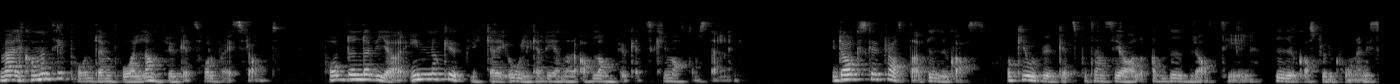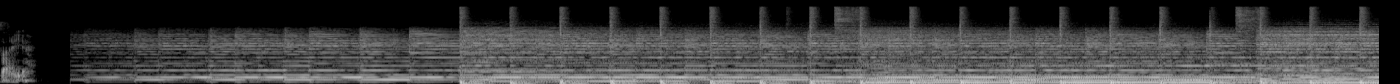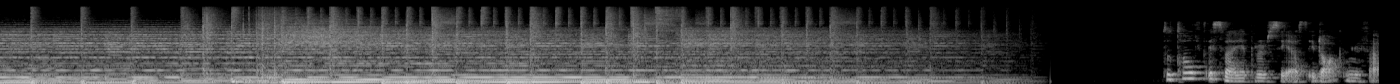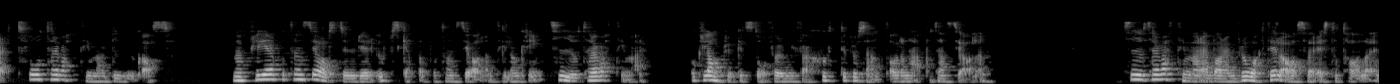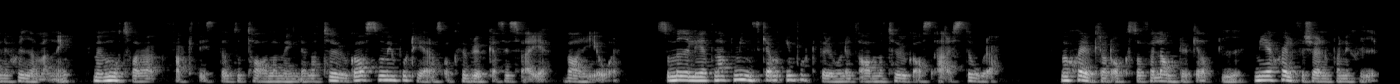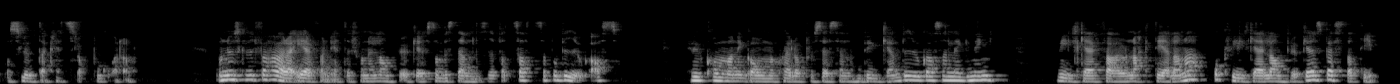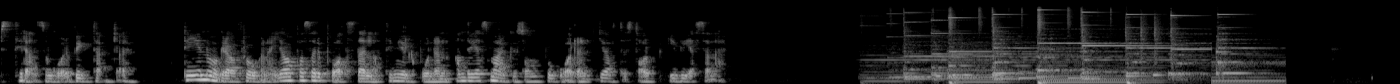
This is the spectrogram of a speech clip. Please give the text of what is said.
Välkommen till podden på Lantbrukets hållbarhetsfront. Podden där vi gör in och utblickar i olika delar av lantbrukets klimatomställning. Idag ska vi prata biogas och jordbrukets potential att bidra till biogasproduktionen i Sverige. Totalt i Sverige produceras idag ungefär 2 terawattimmar biogas. Men flera potentialstudier uppskattar potentialen till omkring 10 terawattimmar och lantbruket står för ungefär 70 procent av den här potentialen. 10 terawattimmar är bara en bråkdel av Sveriges totala energianvändning, men motsvarar faktiskt den totala mängden naturgas som importeras och förbrukas i Sverige varje år. Så möjligheterna att minska importberoendet av naturgas är stora men självklart också för lantbruket att bli mer självförsörjande på energi och sluta kretslopp på gården. Och nu ska vi få höra erfarenheter från en lantbrukare som bestämde sig för att satsa på biogas. Hur kommer man igång med själva processen att bygga en biogasanläggning? Vilka är för och nackdelarna och vilka är lantbrukarens bästa tips till den som går i byggtankar? Det är några av frågorna jag passade på att ställa till mjölkbonden Andreas Markusson på gården Götestorp i Vesene.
